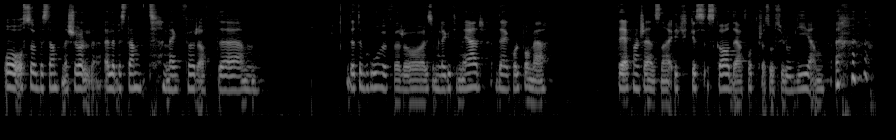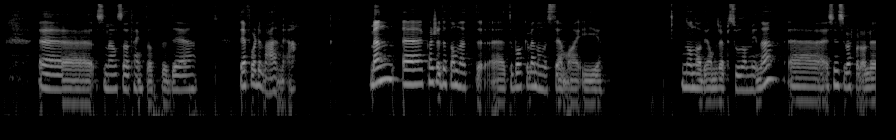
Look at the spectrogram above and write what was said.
Og også bestemt meg sjøl, eller bestemt meg for at dette behovet for å liksom, legitimere det jeg holder på med, det er kanskje en sånn yrkesskade jeg har fått fra sosiologien. eh, som jeg også har tenkt at det, det får det være med. Men eh, kanskje dette er et eh, tilbakevendende tema i noen av de andre episodene mine. Eh, jeg syns i hvert fall alle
